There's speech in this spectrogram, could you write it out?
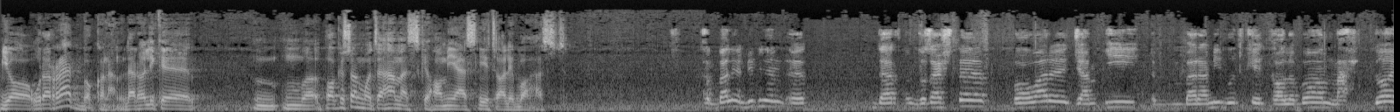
یا او را رد بکنن؟ در حالی که پاکستان متهم است که حامی اصلی طالبان هست. بله ببینید در گذشته باور جمعی برمی بود که طالبان مهدگاه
